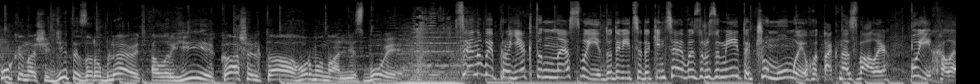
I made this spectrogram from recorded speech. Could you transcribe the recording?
Поки наші діти заробляють алергії, кашель та гормональні збої. Це новий проєкт не свої. Додивіться до кінця, і ви зрозумієте, чому ми його так назвали. Поїхали.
